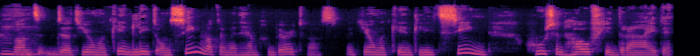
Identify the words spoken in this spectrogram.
Mhm. Want dat jonge kind liet ons zien wat er met hem gebeurd was. Het jonge kind liet zien hoe zijn hoofdje draaide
